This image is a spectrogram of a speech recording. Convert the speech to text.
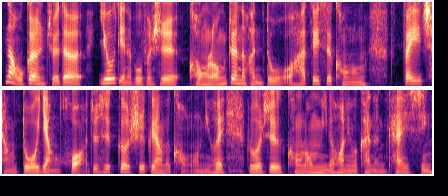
那我个人觉得优点的部分是恐龙真的很多，哇，他这次恐龙。非常多样化，就是各式各样的恐龙。你会如果是恐龙迷的话，你会看得很开心。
